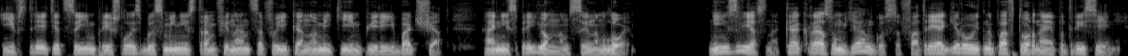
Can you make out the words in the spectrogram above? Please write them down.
и встретиться им пришлось бы с министром финансов и экономики империи Батчат, а не с приемным сыном Лоем. Неизвестно, как разум Янгусов отреагирует на повторное потрясение.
